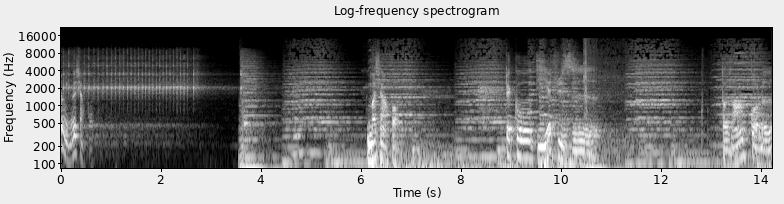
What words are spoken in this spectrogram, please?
个名字想过。没想好。不过第一句是“独上高楼，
